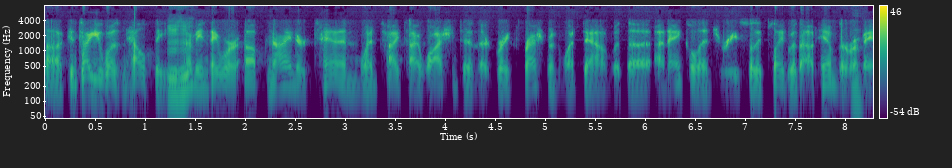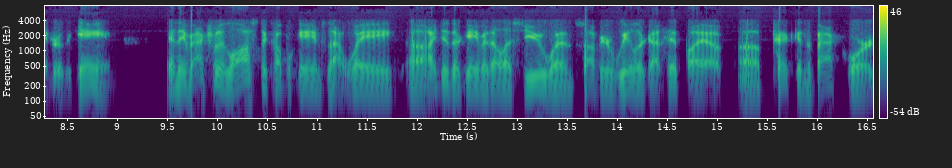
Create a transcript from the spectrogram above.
Uh, Kentucky wasn't healthy. Mm-hmm. I mean, they were up nine or ten when Ty Ty Washington, their great freshman, went down with a, an ankle injury, so they played without him the mm-hmm. remainder of the game. And they've actually lost a couple games that way. Uh, I did their game at LSU when Sahvir Wheeler got hit by a, a pick in the backcourt,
